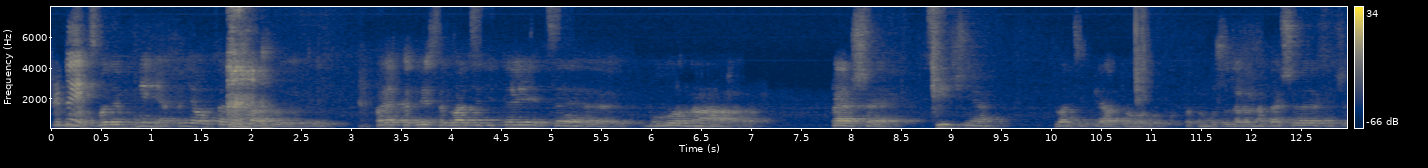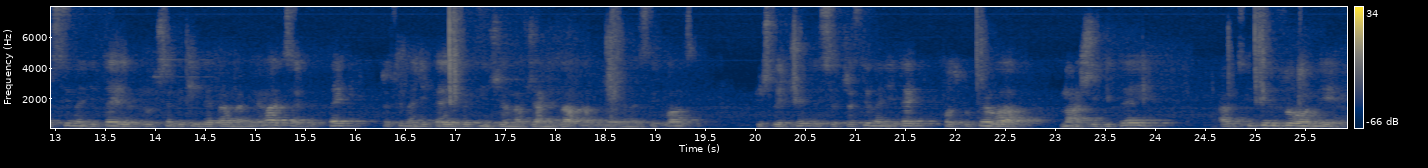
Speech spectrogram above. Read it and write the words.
Приблизно. буде ні, то я вам так скажу. Порядка 320 дітей це було на 1 січня 25-го року. Тому що зараз на 1 вересня частина дітей все-таки йде певна міграція, частина дітей закінчила навчальний заклад вже 11 клас, пішли вчитися. Частина дітей поступила наших дітей, спеціалізовані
